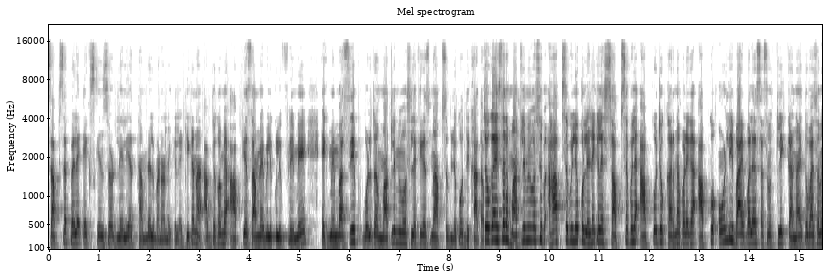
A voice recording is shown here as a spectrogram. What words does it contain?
सबसे पहले एक स्क्रीनशॉट ले लिया थंबनेल बनाने के लिए, ठीक है ना? अब देखो मैं आपके सामने बिल्कुल फ्री में एक मेंबरशिप बोले तो मंथली मेंबरशिप लेके मैं आप सभी लोग को दिखाता हूँ। तो गाइस सर मंथली मेंबरशिप आप सभी लोग को लेने के लिए सबसे पहले आपको जो करना पड़ेगा, आपको ओनली बाय वाले सेक्शन में क्लिक करना है। तो भाई साहब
